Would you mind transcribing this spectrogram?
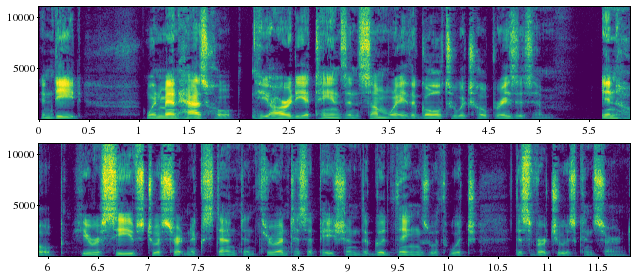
Indeed, when man has hope, he already attains in some way the goal to which hope raises him. In hope, he receives to a certain extent and through anticipation the good things with which this virtue is concerned.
